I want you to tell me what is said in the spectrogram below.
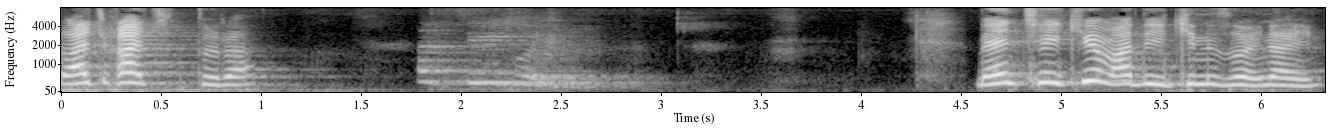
Kaç kaç Tura. Ben çekiyorum. Hadi ikiniz oynayın.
